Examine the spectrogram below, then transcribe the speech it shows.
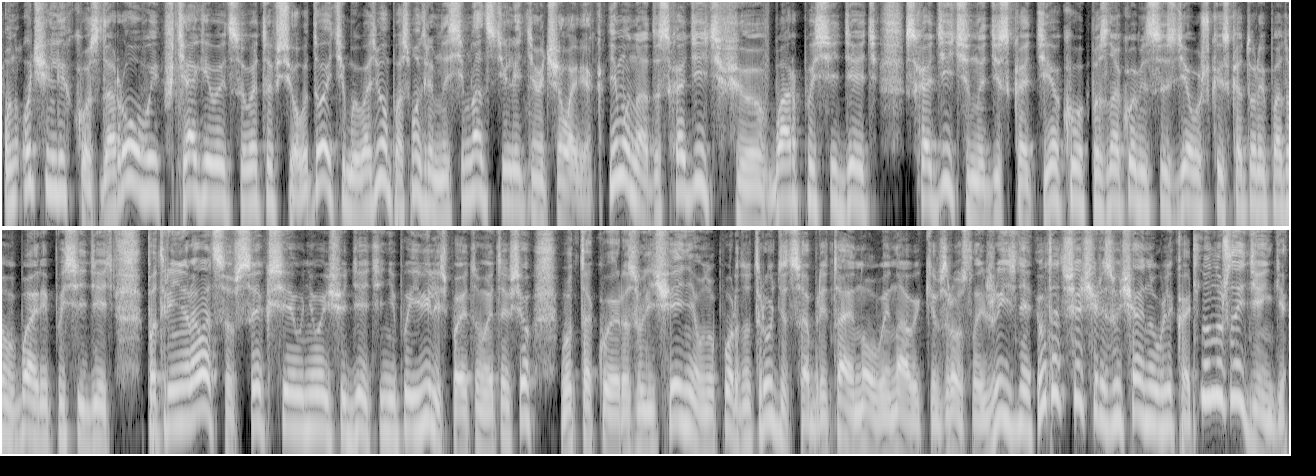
он очень легко, здоровый, втягивается в это все. Вот давайте мы возьмем, посмотрим на 17-летнего человека. Ему надо сходить в бар посидеть, сходить сходить на дискотеку, познакомиться с девушкой, с которой потом в баре посидеть, потренироваться в сексе. У него еще дети не появились, поэтому это все вот такое развлечение. Он упорно трудится, обретая новые навыки взрослой жизни. И вот это все чрезвычайно увлекательно. Но нужны деньги.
